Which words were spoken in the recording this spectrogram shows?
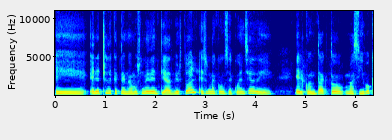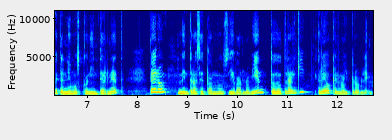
eh, el hecho de que tengamos una identidad virtual es una consecuencia de el contacto masivo que tenemos con internet, pero mientras sepamos llevarlo bien, todo tranqui, creo que no hay problema.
